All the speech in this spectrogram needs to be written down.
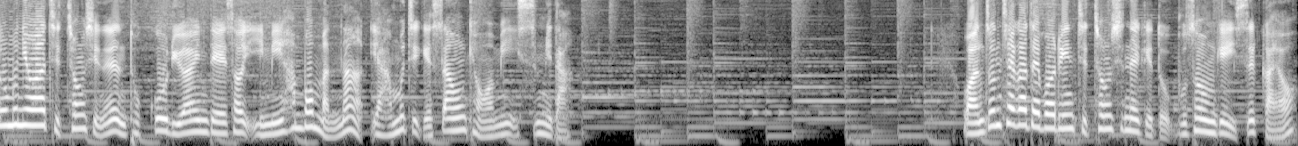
소문이와 지청 씨는 독고 류아인대에서 이미 한 번 만나 야무지게 싸운 경험이 있습니다. 완전체가 돼버린 지청신에게도 무서운 게 있을까요?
